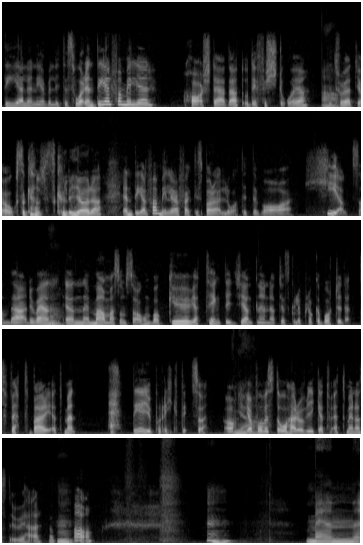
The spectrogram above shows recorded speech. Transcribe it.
delen är väl lite svår. En del familjer har städat och det förstår jag. Ja. Det tror jag att jag också kanske skulle göra. En del familjer har faktiskt bara låtit det vara helt som det är. Det var en, en mamma som sa, hon bara gud jag tänkte egentligen att jag skulle plocka bort det där tvättberget men äh, det är ju på riktigt så ja, Ja. jag får väl stå här och vika tvätt medan du är här. Mm. Ja. Mm. Men...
